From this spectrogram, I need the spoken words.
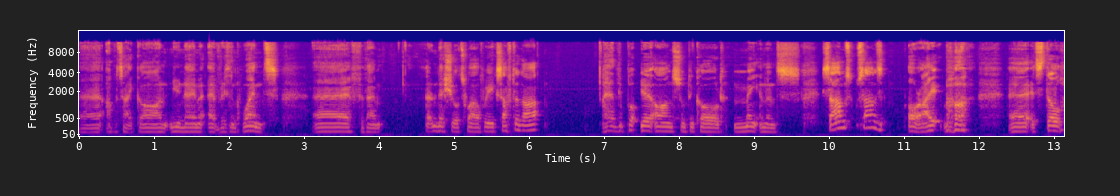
Uh, appetite gone, you name it, everything went uh, for them initial 12 weeks. After that, they put you on something called maintenance. Sounds sounds alright, but uh, it's still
